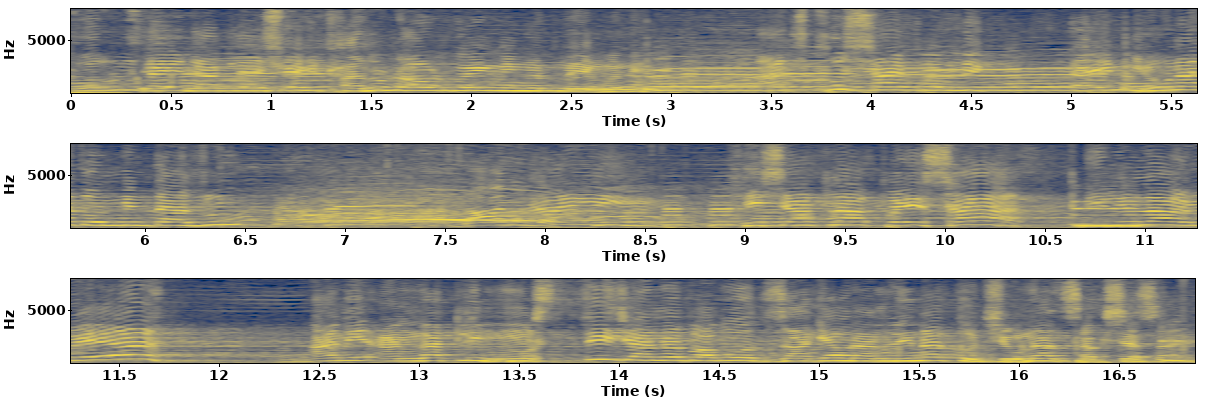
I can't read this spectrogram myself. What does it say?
वरून काही टाकल्याशिवाय ही खालून आउट गोईंग निघत नाही म्हणे. आज खुश आहे पब्लिक टाइम घेऊ ना दोन मिनिटं अजून. खिशातला पैसा दिलेला वेळ आणि अंगातली मस्ती ज्यानं बाबू जाग्यावर आणली ना तो जीवनात सक्सेस आहे.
